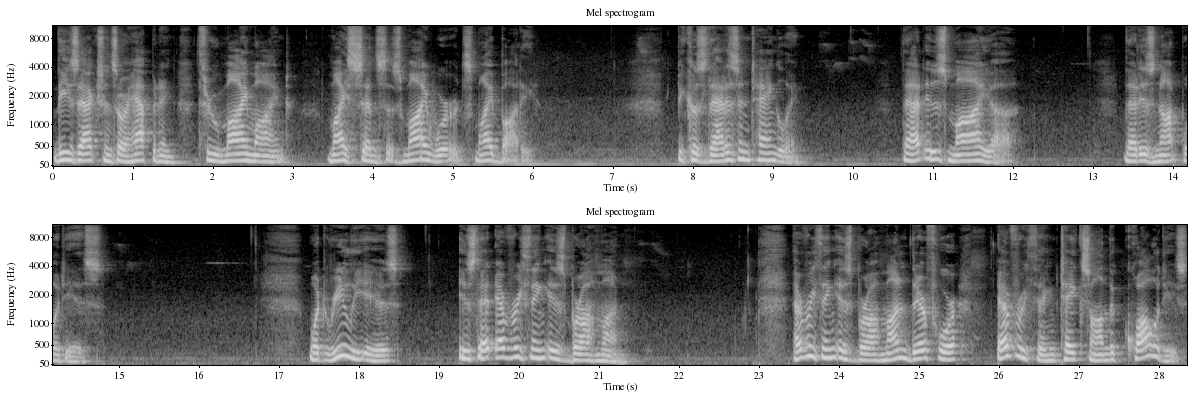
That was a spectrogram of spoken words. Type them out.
these actions are happening through my mind, my senses, my words, my body. Because that is entangling. That is Maya. That is not what is. What really is, is that everything is Brahman. Everything is Brahman, therefore everything takes on the qualities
